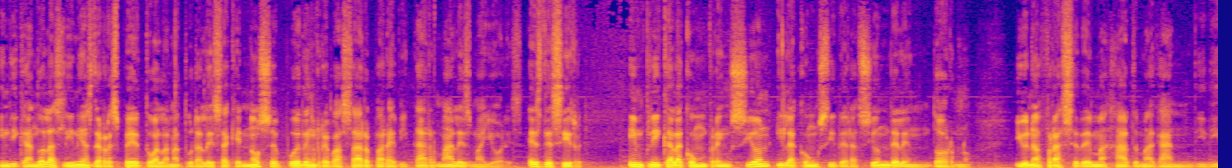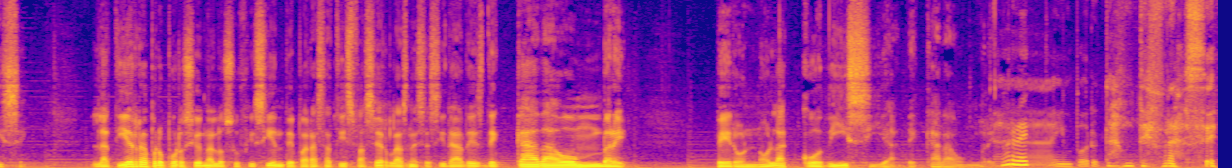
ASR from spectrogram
indicando las líneas de respeto a la naturaleza que no se pueden rebasar para evitar males mayores. Es decir, implica la comprensión y la consideración del entorno. Y una frase de Mahatma Gandhi dice, la tierra proporciona lo suficiente para satisfacer las necesidades de cada hombre pero no la codicia de cada hombre. Ah, importante frase.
